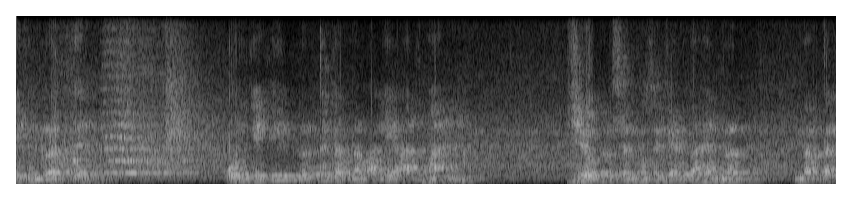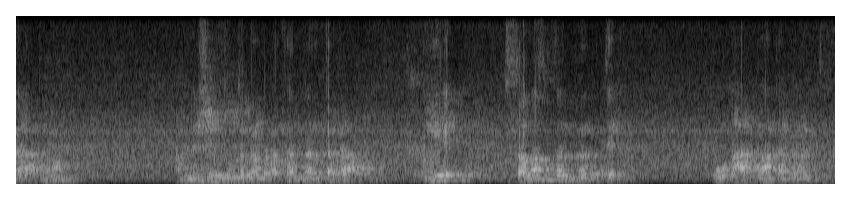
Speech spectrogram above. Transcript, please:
एक नृत्य है। और यही नृत्य करने वाली आत्मा है। शिव दर्शन उसे कहता है नृत्य नर्तक आत्मा। हमने शिव सूत्र में पढ़ा था, नर्तक आत्मा। ये समस्त नृत्य, वो आत्मा का नृत्य।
